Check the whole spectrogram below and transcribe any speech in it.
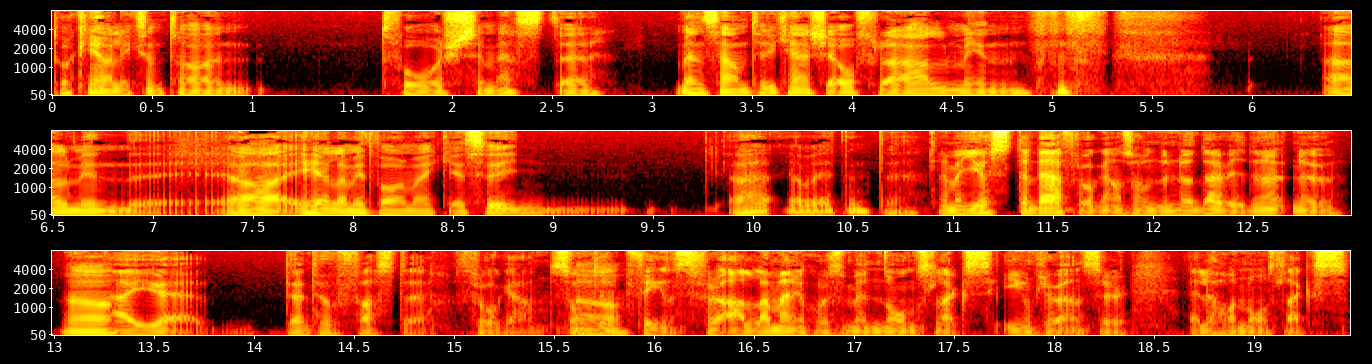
Då kan jag liksom ta en två års semester. Men samtidigt kanske offra all min, all min, ja hela mitt varumärke. Så ja, jag vet inte. Nej, men just den där frågan som du nuddar vid nu, Ja. är ju den tuffaste frågan som Ja. typ finns för alla människor som är någon slags influencer eller har någon slags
